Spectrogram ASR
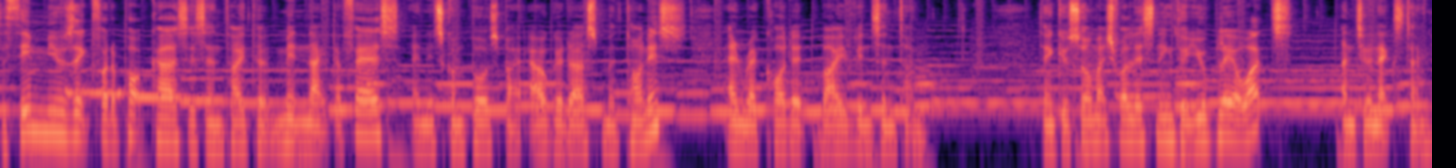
The theme music for the podcast is entitled Midnight Affairs and is composed by Algirdas Matonis and recorded by Vincent Tan. Thank you so much for listening to You Play a What. Until next time.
